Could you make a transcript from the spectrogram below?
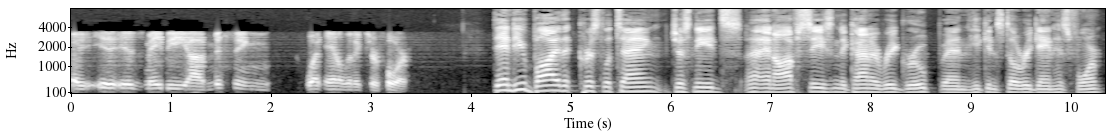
uh, is maybe uh, missing what analytics are for. Dan, do you buy that Chris Letang just needs an off season to kind of regroup and he can still regain his form?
